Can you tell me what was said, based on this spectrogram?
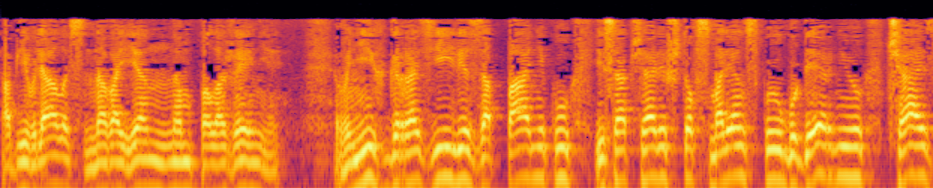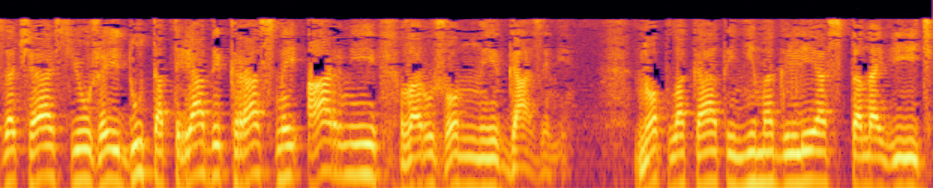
объявлялась на военном положении. В них грозили за панику и сообщали, что в Смоленскую губернию часть за частью уже идут отряды Красной Армии, вооруженные газами. Но плакаты не могли остановить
